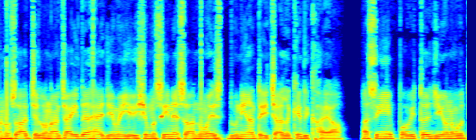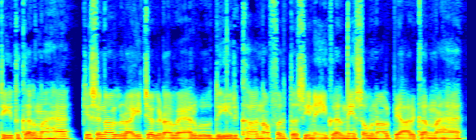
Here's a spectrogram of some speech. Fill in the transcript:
ਅਨੁਸਾਰ ਚੱਲਣਾ ਚਾਹੀਦਾ ਹੈ, ਜਿਵੇਂ ਯੀਸ਼ੂ ਮਸੀਹ ਨੇ ਸਾਨੂੰ ਇਸ ਦੁਨੀਆ ਤੇ ਚੱਲ ਕੇ ਦਿਖਾਇਆ। ਅਸੀਂ ਪਵਿੱਤਰ ਜੀਵਨ ਬਤੀਤ ਕਰਨਾ ਹੈ, ਕਿਸੇ ਨਾਲ ਲੜਾਈ, ਝਗੜਾ, ਵੈਰ ਵਿਰੋਧ ਈਰਖਾ, ਨਫ਼ਰਤ ਅਸੀਂ ਨਹੀਂ ਕਰਨੀ, ਸਭ ਨਾਲ ਪਿਆਰ ਕਰਨਾ ਹੈ।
